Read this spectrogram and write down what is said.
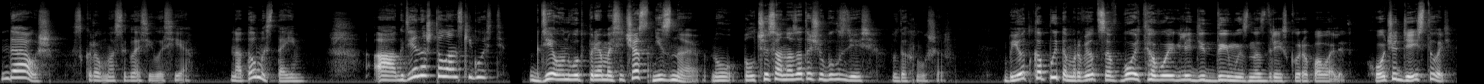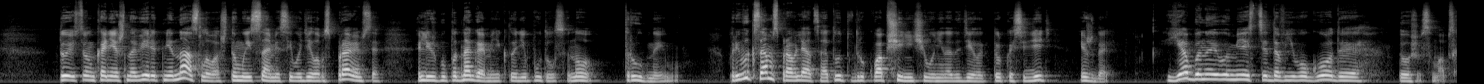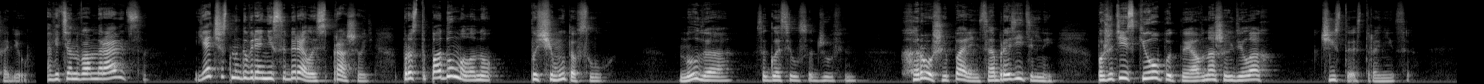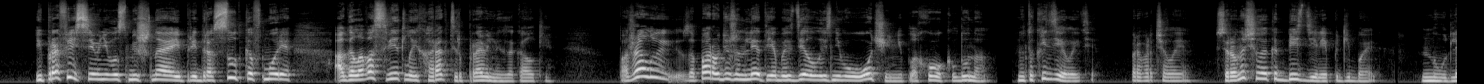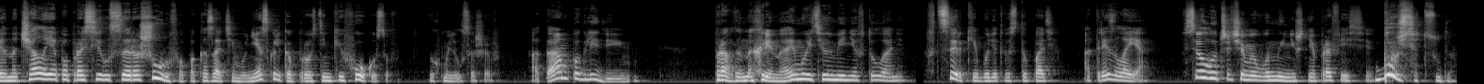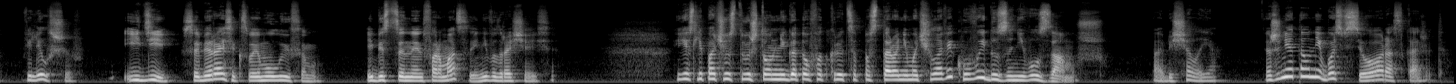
Да уж, скромно согласилась я. На том и стоим. А где наш таланский гость? Где он вот прямо сейчас, не знаю. Но полчаса назад еще был здесь, вздохнул шеф. Бьет копытом, рвется в бой, того и глядит, дым из ноздрей скоро повалит. Хочет действовать. То есть он, конечно, верит мне на слово, что мы и сами с его делом справимся, лишь бы под ногами никто не путался, но трудно ему. Привык сам справляться, а тут вдруг вообще ничего не надо делать, только сидеть и ждать. Я бы на его месте, да в его годы, тоже с ума сходил. А ведь он вам нравится? Я, честно говоря, не собиралась спрашивать. Просто подумала, но почему-то вслух. Ну да, согласился Джуфин. Хороший парень, сообразительный, по-житейски опытный, а в наших делах чистая страница. И профессия у него смешная, и предрассудков море, а голова светлая и характер правильной закалки. Пожалуй, за пару дюжин лет я бы сделал из него очень неплохого колдуна. Ну так и делайте, проворчала я. Все равно человек от безделия погибает. Ну, для начала я попросил сэра Шурфа показать ему несколько простеньких фокусов, ухмылился шеф. А там поглядим. Правда, нахрена ему эти умения в Тулане? В цирке будет выступать, отрезала я. Все лучше, чем его нынешняя профессия. Брысь отсюда, велел шеф. Иди, собирайся к своему лысому. И без ценной информации не возвращайся. Если почувствую, что он не готов открыться постороннему человеку, выйду за него замуж, пообещала я. Жене-то он, небось, все расскажет.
